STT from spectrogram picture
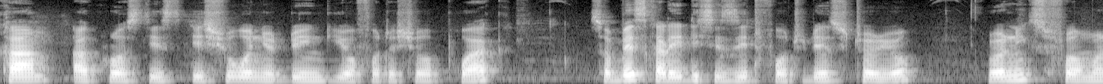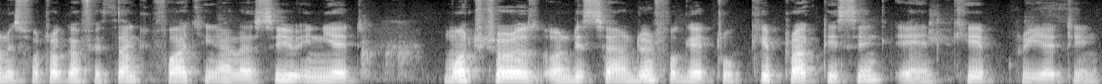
come across this issue when you're doing your photoshop work. So basically this is it for today's tutorial. Ronnix from Ronnix Photography. Thank you for watching and I'll see you in yet more tutorials on this channel. Don't forget to keep practicing and keep creating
